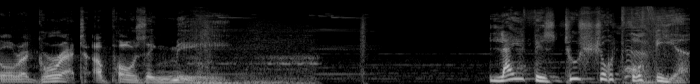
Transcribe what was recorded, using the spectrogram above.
will regret opposing me. Life is too short for fear.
